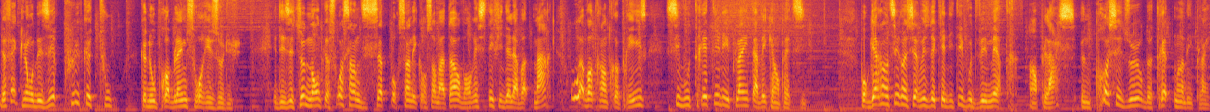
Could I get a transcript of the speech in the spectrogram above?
le fait que l'on désire plus que tout que nos problèmes soient résolus. Et des études montrent que 77% des consommateurs vont rester fidèles à votre marque ou à votre entreprise si vous traitez les plaintes avec empathie. Pour garantir un service de qualité, vous devez mettre en place une procédure de traitement des plaintes.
